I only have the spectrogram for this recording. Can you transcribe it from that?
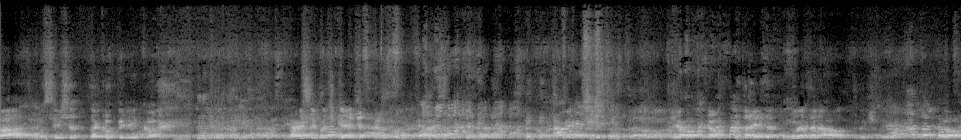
spát, musíš se zaklopit víko. Já si počkej. Jo, jo, tady ten funguje ten aut, počkej. Jo.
